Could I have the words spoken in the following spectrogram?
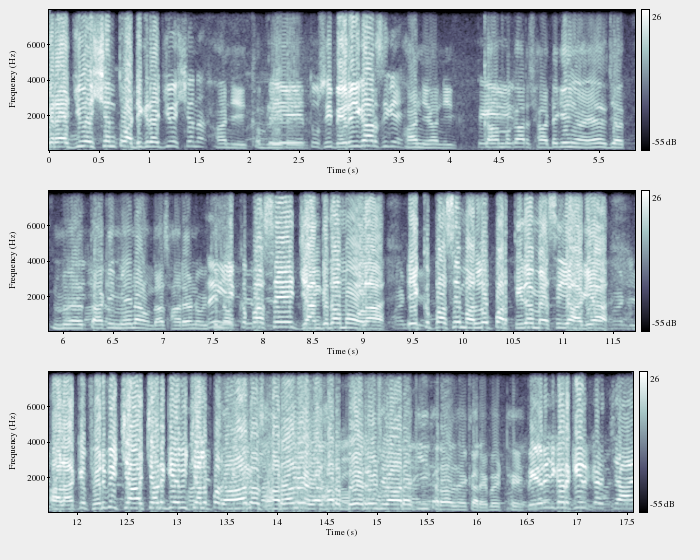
ਗ੍ਰੈਜੂਏਸ਼ਨ ਤੁਹਾਡੀ ਗ੍ਰੈਜੂਏਸ਼ਨ ਹਾਂਜੀ ਤੇ ਕੰਪਲੀਟ ਤੁਸੀਂ ਬੇਰੁਜ਼ਗਾਰ ਸੀਗੇ? ਹਾਂਜੀ ਹਾਂਜੀ। ਤੇ- ਕੰਮਕਾਰ ਛੱਡ ਕੇ ਹੀ ਆਏ ਤਾਂ ਕਿ ਮਿਹਣਾ ਹੁੰਦਾ ਸਾਰਿਆਂ ਨੂੰ ਇੱਥੇ ਨਹੀਂ ਇੱਕ ਪਾਸੇ ਜੰਗ ਦਾ ਮਾਹੌਲ ਆ ਇੱਕ ਪਾਸੇ ਮੰਨ ਲਓ ਭਰਤੀ ਦਾ ਮੈਸੇਜ ਆ ਗਿਆ। ਹਾਲਾਂਕਿ ਫਿਰ ਵੀ ਚਾਹ ਚੜ ਗਿਆ ਵੀ ਚੱਲ ਭਰਤੀ ਦਾ ਸਾਰਿਆਂ ਨੂੰ ਹੈਗਾ ਸਰ ਬੇਰੁਜ਼ਗਾਰ ਆ ਕੀ ਕਰਾਂਗੇ ਘਰੇ ਬੈਠੇ। ਬੇਰੁਜ਼ਗਾਰ ਕੀ ਕਰ ਚਾਹ?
